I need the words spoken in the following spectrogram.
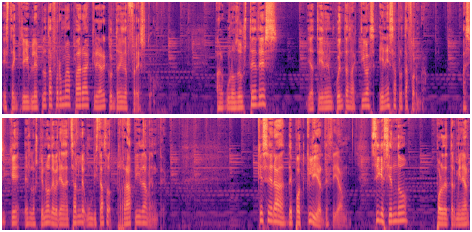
esta increíble plataforma para crear contenido fresco. Algunos de ustedes ya tienen cuentas activas en esa plataforma, así que es los que no deberían echarle un vistazo rápidamente. ¿Qué será de PodClear? Decían. Sigue siendo por determinar,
